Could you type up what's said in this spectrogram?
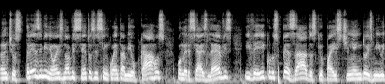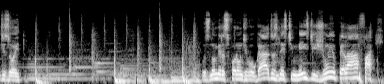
ante os 13 milhões 950 mil carros comerciais leves e veículos pesados que o país tinha em 2018. Os números foram divulgados neste mês de junho pela AFAC,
